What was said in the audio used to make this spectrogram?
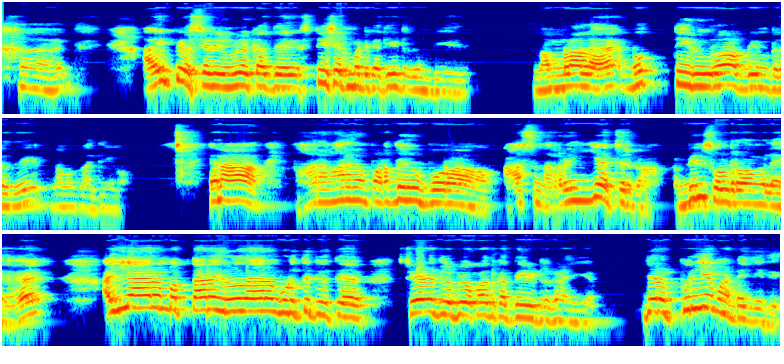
ஐபிஎல் ஸ்டேடியம் கற்று டிஷர்ட் மட்டும் கத்திட்டு இருக்க முடியாது. நம்மளால நூற்றி இருபது ரூபா அப்படின்றது நமக்கு அதிகம். ஏன்னா வார வாரம் படத்துக்கு போகிறான் காசு நிறைய வச்சிருக்கான். அப்படின்னு சொல்றவங்களே ஐயாயிரம் பத்தாயிரம் இருபதாயிரம் கொடுத்துட்டு ஸ்டேடியத்தில் போய் உட்காந்து கத்திக்கிட்டு இருக்காங்க. எனக்கு புரிய மாட்டேங்குது.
